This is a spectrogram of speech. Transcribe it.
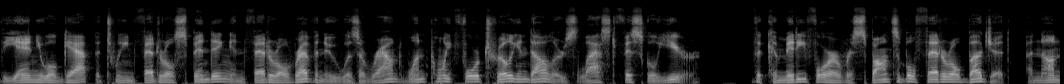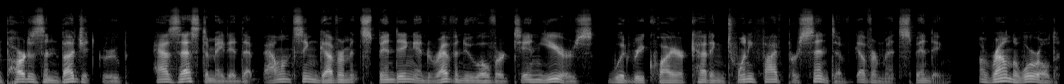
The annual gap between federal spending and federal revenue was around $1.4 trillion last fiscal year. The Committee for a Responsible Federal Budget, a nonpartisan budget group, has estimated that balancing government spending and revenue over 10 years would require cutting 25% of government spending. Around the world,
